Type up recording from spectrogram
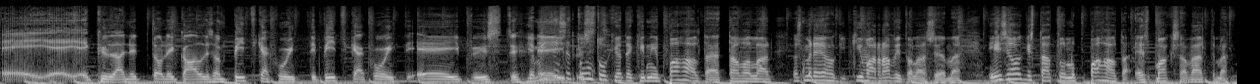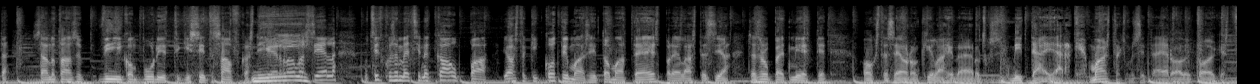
ei, ei, ei, kyllä nyt oli kallis, on pitkä kuitti, pitkä kuitti, ei pysty. Ja miten se pysty. tuntuukin jotenkin niin pahalta, että tavallaan, jos menee johonkin kivan ravintolaan syömään, niin ei se oikeastaan tunnu pahalta edes maksaa välttämättä, sanotaan se viikon budjettikin siitä safkasta niin. kerralla siellä. Mutta sitten kun sä menet sinne kauppaan ja jostakin kotimaisia tomaatteja ja espanjalaisten sijaan, sä rupeat miettimään, että onko tässä euron kilahina erot, koska mitään järkeä. Maistaako mä sitä eroa nyt oikeasti?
